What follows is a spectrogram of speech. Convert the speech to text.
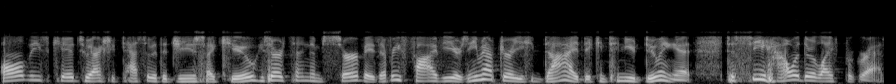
all these kids who actually tested with the Genius IQ, he started sending them surveys every five years. And even after he died, they continued doing it to see how would their life progress.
